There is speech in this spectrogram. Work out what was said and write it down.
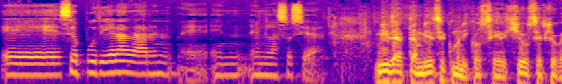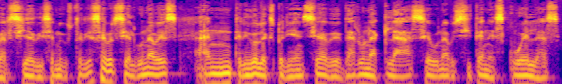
eh, se pudiera dar en, en, en, la sociedad. Mira, también se comunicó Sergio, Sergio García, dice, me gustaría saber si alguna vez han tenido la experiencia de dar una clase una visita en escuelas,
